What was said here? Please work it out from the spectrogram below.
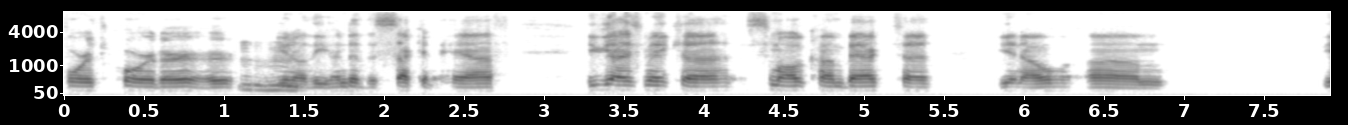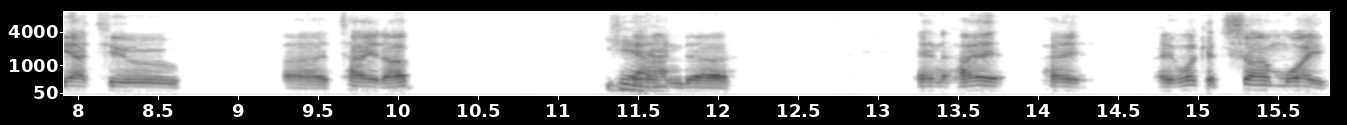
fourth quarter, or mm-hmm. you know, the end of the second half. You guys make a small comeback to, you know, um, yeah, to uh, tie it up. Yeah, and uh, and I I I look at Sean White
